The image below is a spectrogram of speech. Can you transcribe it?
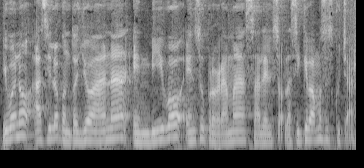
Y bueno, así lo contó Joana en vivo en su programa Sale el Sol. Así que vamos a escucharla.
